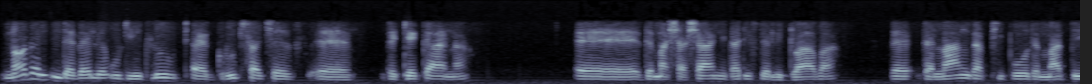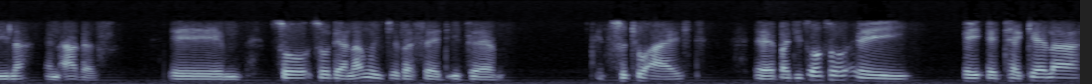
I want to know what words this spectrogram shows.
Northern Ndebele would include uh, groups such as uh, the Gekana, uh, the Mashashane, that is the Ledwaba, the, the Langa people, the Mabila, and others. Um, so, so their language, as I said, it's um, it's Sothoized, uh, but it's also a a, a Tekela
